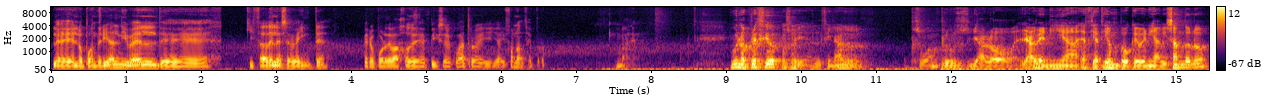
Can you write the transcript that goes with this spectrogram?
Le- lo pondría al nivel de quizá del S20, pero por debajo de Pixel 4 y iPhone 11 Pro. Vale. Bueno, precio, pues oye, al final, pues OnePlus ya lo ya venía, ya hacía tiempo que venía avisándolo.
